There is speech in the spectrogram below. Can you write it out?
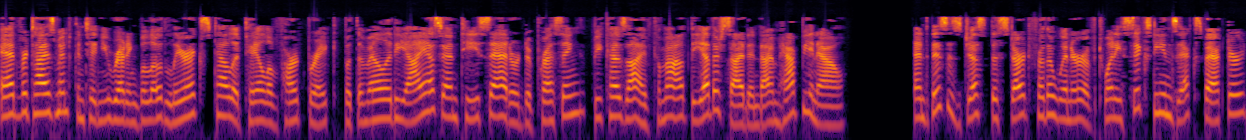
Advertisement continue reading below the lyrics tell a tale of heartbreak, but the melody isn't sad or depressing, because I've come out the other side and I'm happy now. And this is just the start for the winner of 2016's X Factor,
